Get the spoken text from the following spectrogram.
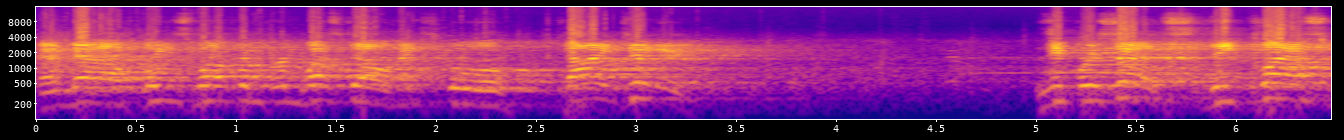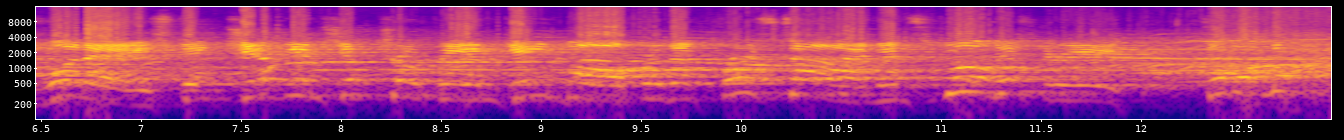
And now, please welcome from Westell High School, Guy Denny. He presents the Class 1A State Championship Trophy and game ball for the first time in school history to the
